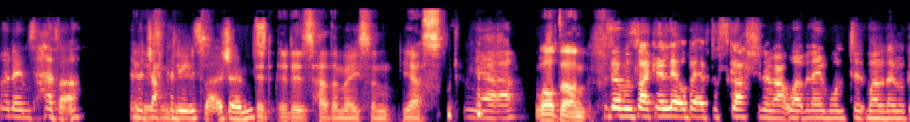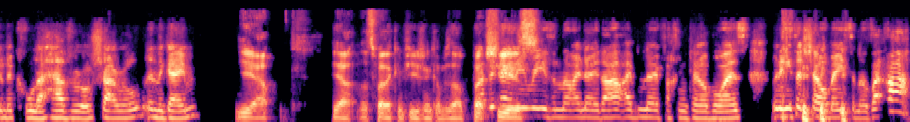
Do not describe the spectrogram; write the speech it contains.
My name's Heather in It the Japanese indeed. versions. It, it is Heather Mason. Yes. Yeah, Well done. because there was like a little bit of discussion about whether they wanted, whether they were going to call her Heather or Cheryl in the game. Yeah. Yeah, that's where the confusion comes up. But That's she the only is. reason that I know that. I've no fucking clue otherwise. When he said Cheryl Mason, I was like, ah,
